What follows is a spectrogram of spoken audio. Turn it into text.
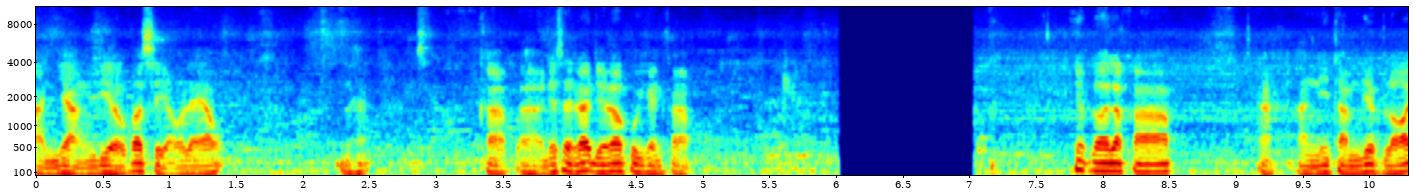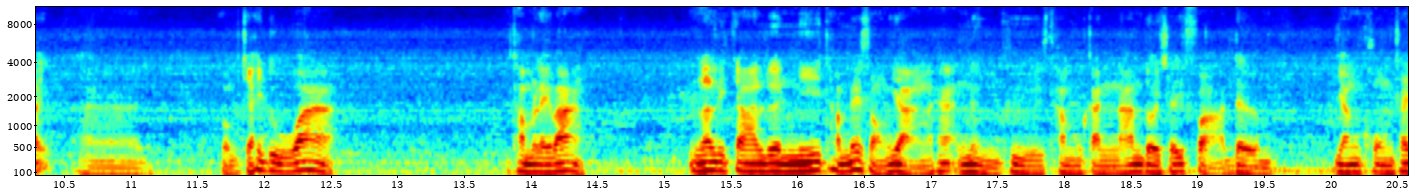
านอย่างเดียวก็เสียวแล้วนะฮะครับเดี๋ยวเสร็จแล้วเดี๋ยวเราคุยกันครับ เรียบร้อยแล้วครับอะอันนี้ทำเรียบร้อยอ่าผมจะให้ดูว่าทำอะไรบ้าง นาฬิกาเรือนนี้ทำได้ 2 อย่างนะฮะหนึ่งคือทำกันน้ำโดยใช้ฝาเดิม ยังคงใช้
